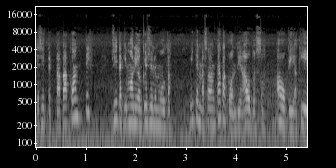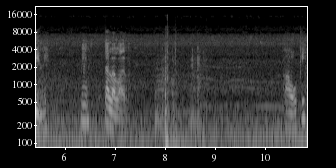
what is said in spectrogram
Ja sitten takakontti. Siitäkin moni on kysynyt multa, miten mä saan takakontin autossa auki ja kiinni. Niin, tällä lailla. Auki.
